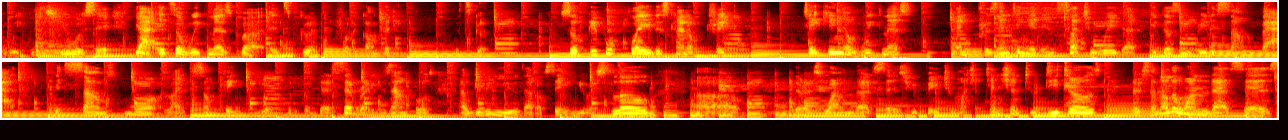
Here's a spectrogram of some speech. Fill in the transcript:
a weakness. You will say, yeah, it's a weakness, but it's good for the company. It's good. So people play this kind of trick, taking a weakness and presenting it in such a way that it doesn't really sound bad. It sounds more like something good. But there are several examples. I've given you that of saying you are slow. Uh, there's one that says you pay too much attention to details. There's another one that says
